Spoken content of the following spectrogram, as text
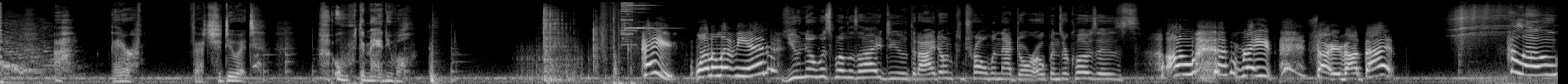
Ah, there. That should do it. Oh, the manual. Hey, wanna let me in? You know as well as I do that I don't control when that door opens or closes. Oh, right. Sorry about that. Hello,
